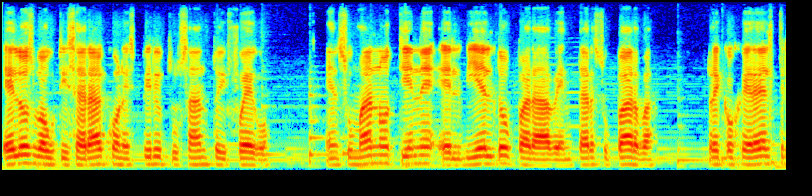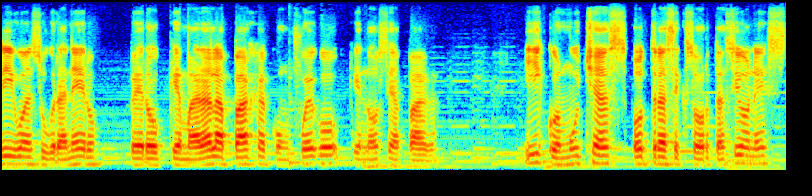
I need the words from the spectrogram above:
Él os bautizará con Espíritu Santo y fuego. En su mano tiene el bieldo para aventar su parva. Recogerá el trigo en su granero, pero quemará la paja con fuego que no se apaga. Y con muchas otras exhortaciones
